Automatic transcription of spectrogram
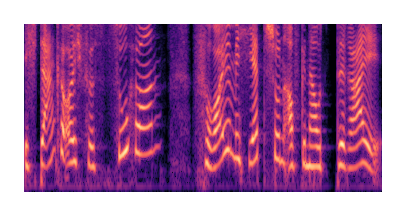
Ich danke euch fürs Zuhören, freue mich jetzt schon auf genau drei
